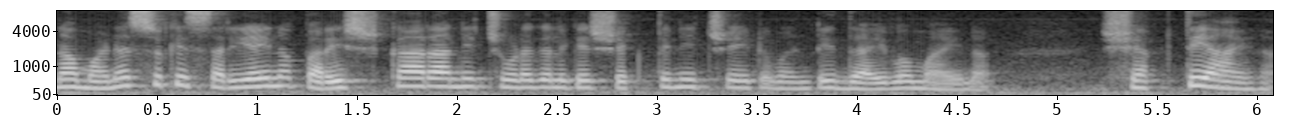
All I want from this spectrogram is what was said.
నా మనస్సుకి సరి అయిన పరిష్కారాన్ని చూడగలిగే శక్తినిచ్చేటువంటి దైవం ఆయన. శక్తి ఆయన.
